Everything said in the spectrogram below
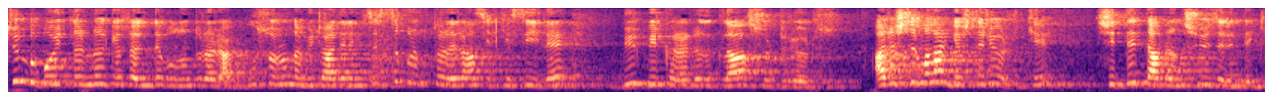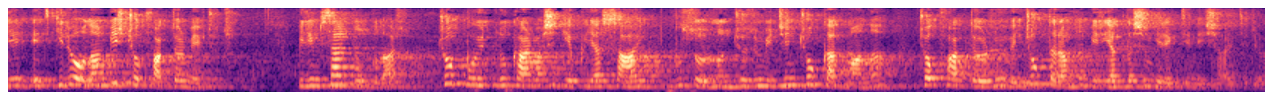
Tüm bu boyutlarını göz önünde bulundurarak bu sorunla mücadelemizi sıfır tolerans ilkesiyle büyük bir kararlılıkla sürdürüyoruz. Araştırmalar gösteriyor ki şiddet davranışı üzerindeki etkili olan birçok faktör mevcut. Bilimsel bulgular çok boyutlu karmaşık yapıya sahip bu sorunun çözümü için çok katmanlı, çok faktörlü ve çok taraflı bir yaklaşım gerektiğini işaret ediyor.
